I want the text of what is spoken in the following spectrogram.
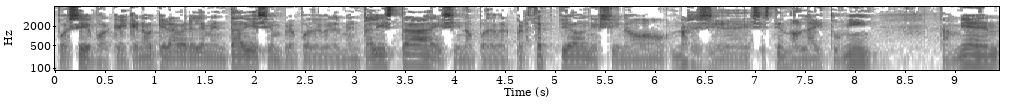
Pues sí, porque el que no quiera ver Elementary siempre puede ver el Mentalista, y si no puede ver Perception, y si no, no sé si sigue existiendo Lie to Me, también.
